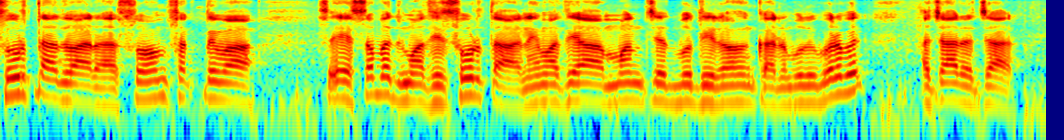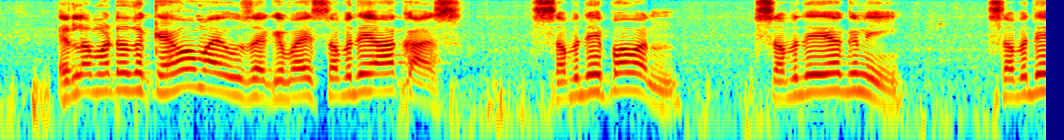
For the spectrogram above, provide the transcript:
સુરતા દ્વારા, સોહમ શક્તિમાં એ શબ્દમાંથી સુરતા અને એમાંથી આ મન, ચેત, બુદ્ધિ, અહંકાર બધું, બરાબર? આ ચારે ચાર એટલા માટે તો કહેવામાં આવ્યું છે કે ભાઈ શબ્દે આકાશ, શબ્દે પવન, શબ્દે અગ્નિ, શબ્દે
